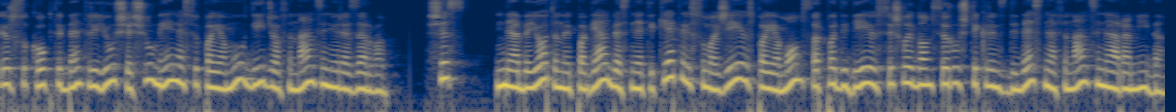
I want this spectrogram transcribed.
ir sukaupti bent 3-6 mėnesių pajamų dydžio finansinį rezervą. Šis neabejotinai pagelbės netikėtai sumažėjus pajamoms ar padidėjus išlaidoms ir užtikrins didesnę finansinę ramybę.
